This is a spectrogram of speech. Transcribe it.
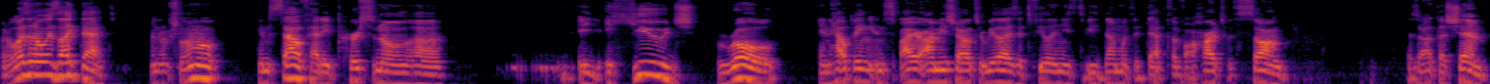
But it wasn't always like that. And Rav Shlomo himself had a personal, uh, a, a, huge role in helping inspire Am Yisrael to realize that tefillah needs to be done with the depth of our hearts with song. Ezrat Hashem,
